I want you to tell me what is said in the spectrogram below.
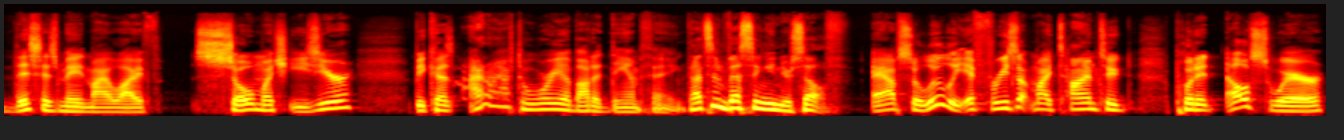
this has made my life so much easier because I don't have to worry about a damn thing. That's investing in yourself. Absolutely. It frees up my time to put it elsewhere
